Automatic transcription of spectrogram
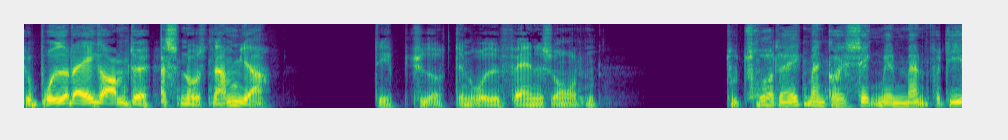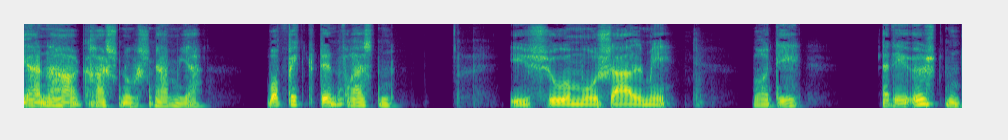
Du bryder dig ikke om det. Asnos namja. Det betyder den røde fanes orden. Du tror da ikke, man går i seng med en mand, fordi han har krasnusnamja. Hvor fik du den forresten? I Surmusalmi. Hvor er det? Er det i Østen?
